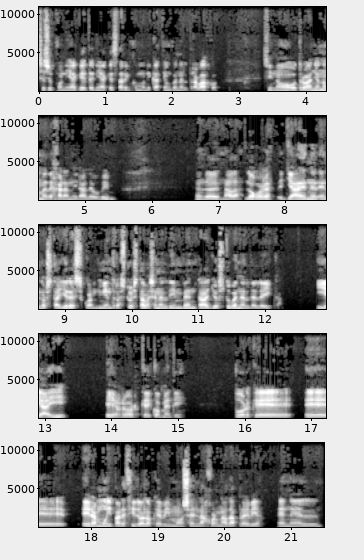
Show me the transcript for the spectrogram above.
se suponía que tenía que estar en comunicación con el trabajo. Si no, otro año no me dejarán ir a Leubim. Entonces, nada. Luego, ya en, los talleres, mientras tú estabas en el de Inventa, yo estuve en el de Leica. Y ahí, error que cometí. Porque eh, era muy parecido a lo que vimos en la jornada previa, en el,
